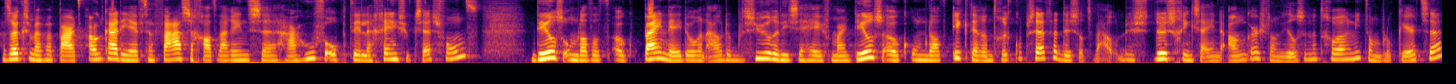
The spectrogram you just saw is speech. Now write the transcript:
Dat is ook zo met mijn paard Anka. Die heeft een fase gehad waarin ze haar hoeven optillen geen succes vond. Deels omdat het ook pijn deed door een oude blessure die ze heeft. Maar deels ook omdat ik er een druk op zette. Dus, dat wou. dus, dus ging zij in de ankers. Dan wil ze het gewoon niet. Dan blokkeert ze.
